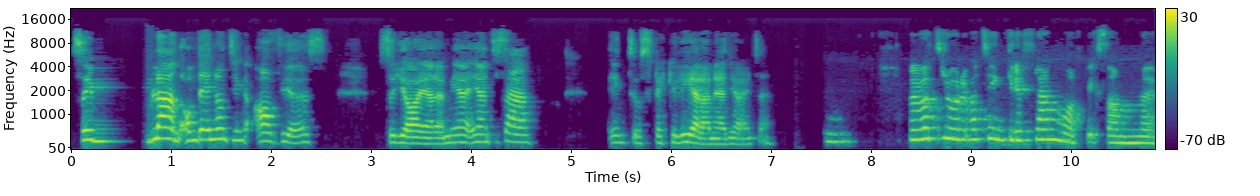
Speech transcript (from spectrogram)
Så ibland, om det är någonting obvious så gör jag det. Men jag, jag är inte så här, inte att spekulera när jag gör inte. Mm. Men vad tror du, vad tänker du framåt liksom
